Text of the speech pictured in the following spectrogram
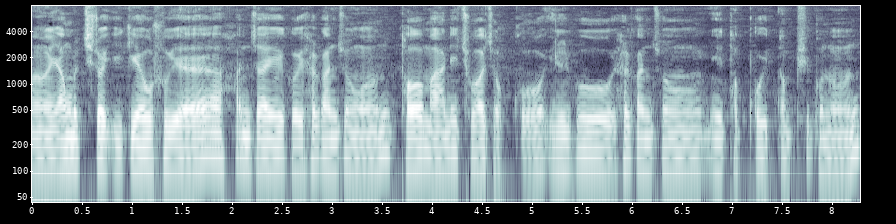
어, 약물 치료 2개월 후에 환자의 그 혈관종은 더 많이 좋아졌고 일부 혈관종이 덮고 있던 피부는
